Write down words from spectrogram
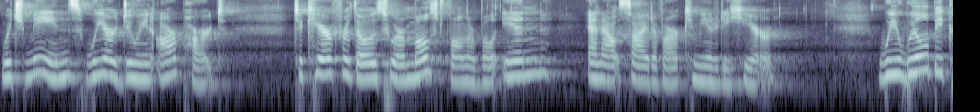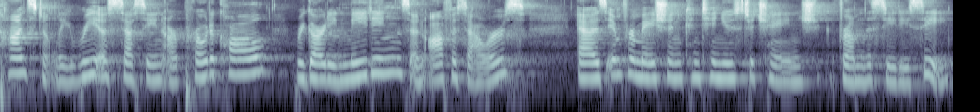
which means we are doing our part to care for those who are most vulnerable in and outside of our community here. We will be constantly reassessing our protocol regarding meetings and office hours as information continues to change from the CDC.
